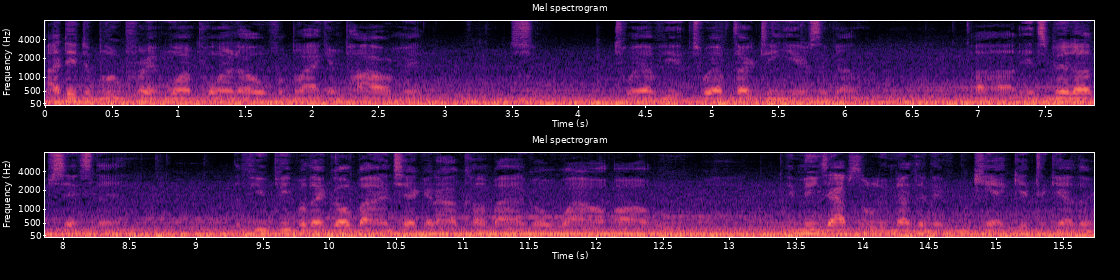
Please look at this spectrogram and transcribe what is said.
I did the blueprint 1.0 for black empowerment 12, year, 12 13 years ago. Uh, it's been up since then. The few people that go by and check it out come by and go, wow, uh. It means absolutely nothing if we can't get together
